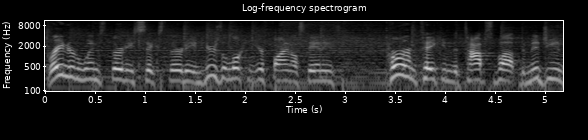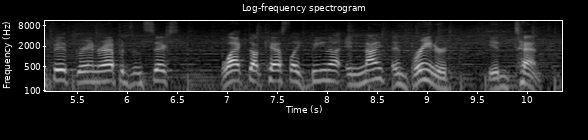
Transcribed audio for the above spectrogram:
Brainerd wins 36-30. And here's a look at your final standings. Perham taking the top spot. Bemidji in 5th, Grand Rapids in 6th. Blackduck Cass Lake Bena in ninth, and Brainerd in 10th.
